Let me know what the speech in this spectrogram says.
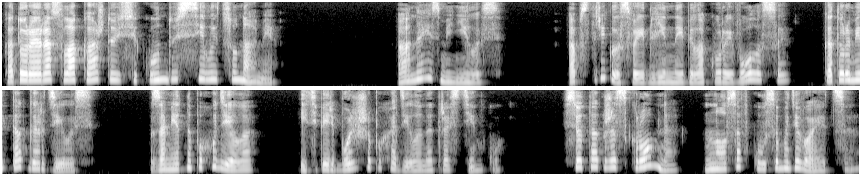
которая росла каждую секунду с силой цунами? Она изменилась. Обстригла свои длинные белокурые волосы, которыми так гордилась. Заметно похудела и теперь больше походила на тростинку. Все так же скромно, но со вкусом одевается.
